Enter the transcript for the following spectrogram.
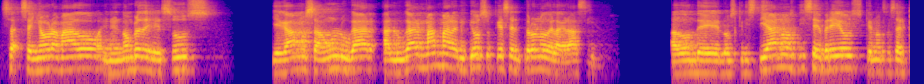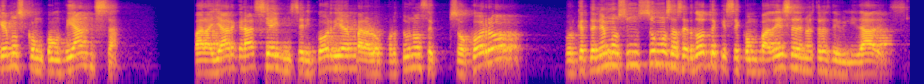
Señor amado, en el nombre de Jesús, llegamos a un lugar, al lugar más maravilloso que es el trono de la gracia, a donde los cristianos, dice Hebreos, que nos acerquemos con confianza para hallar gracia y misericordia para lo oportuno socorro, porque tenemos un sumo sacerdote que se compadece de nuestras debilidades.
